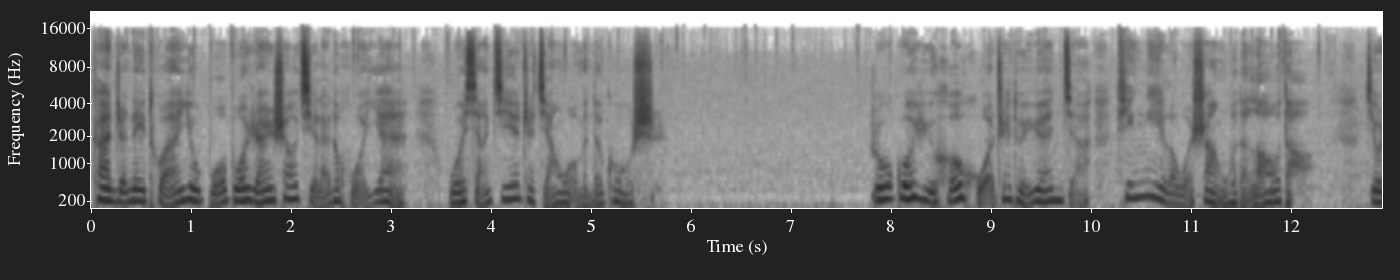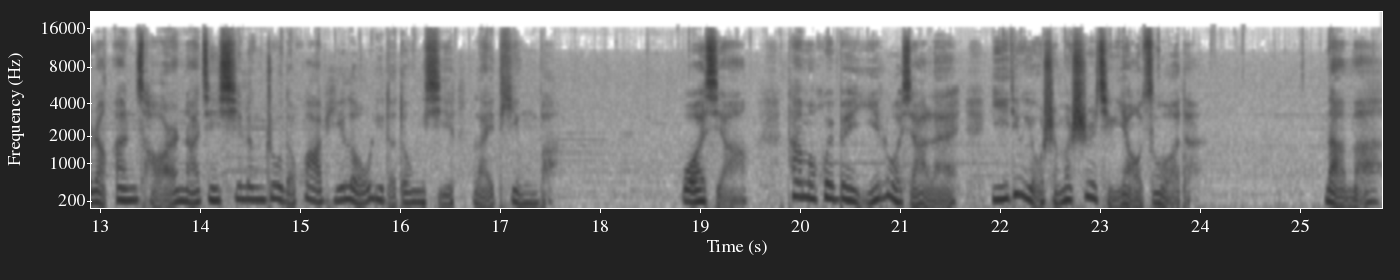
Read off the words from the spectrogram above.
看着那团又勃勃燃烧起来的火焰，我想接着讲我们的故事。如果雨和火这对冤家听腻了我上午的唠叨，就让安草儿拿进西楞柱的画皮楼里的东西来听吧。我想他们会被遗落下来，一定有什么事情要做的。那么，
